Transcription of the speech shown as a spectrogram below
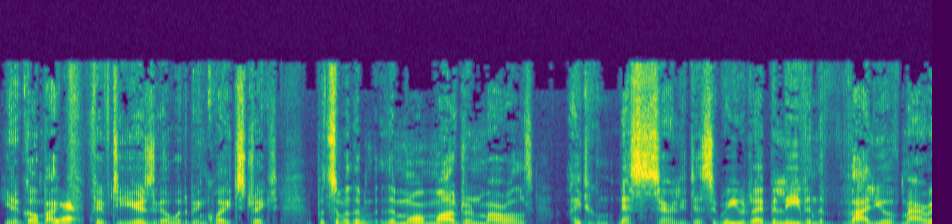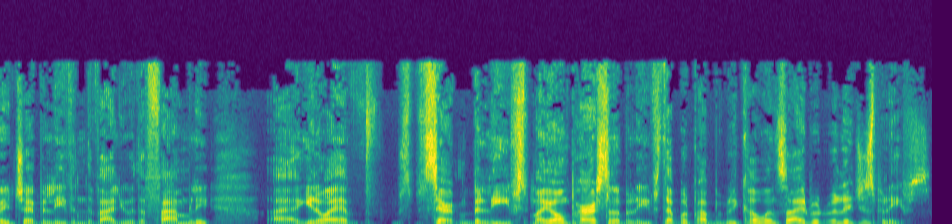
you know, going back Yeah. 50 years ago would have been quite strict. But some of the, the more modern morals, I don't necessarily disagree with. I believe in the value of marriage. I believe in the value of the family. Uh, you know, I have certain beliefs, my own personal beliefs, that would probably coincide with religious beliefs.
